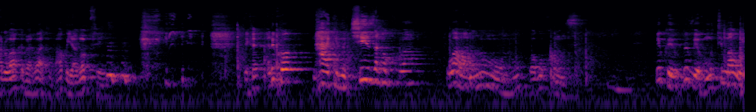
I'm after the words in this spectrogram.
Hari- uwakwemera bati mva kugira ngo mpfe. Ariko nta kintu cyiza nko kuba wabana n'umuntu wagukunze. Bivuye ku mutima we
